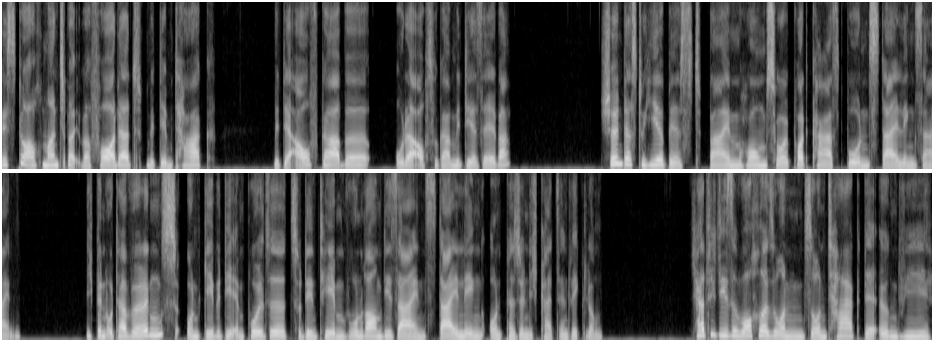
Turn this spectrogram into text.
Bist du auch manchmal überfordert mit dem Tag, mit der Aufgabe oder auch sogar mit dir selber? Schön, dass du hier bist beim Home Soul Podcast Wohnen Styling Sein. Ich bin Uta Wölgens und gebe dir Impulse zu den Themen Wohnraumdesign, Styling und Persönlichkeitsentwicklung. Ich hatte diese Woche so einen, so einen Tag, der irgendwie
